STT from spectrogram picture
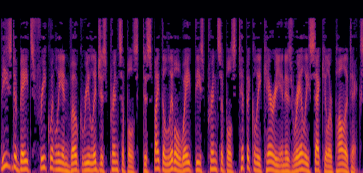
These debates frequently invoke religious principles, despite the little weight these principles typically carry in Israeli secular politics.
